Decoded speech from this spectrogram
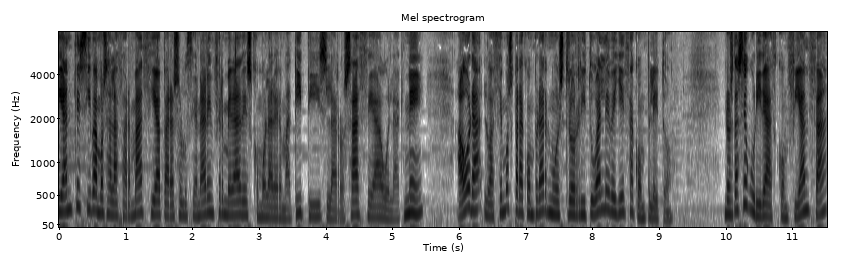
Si antes íbamos a la farmacia para solucionar enfermedades como la dermatitis, la rosácea o el acné, ahora lo hacemos para comprar nuestro ritual de belleza completo. Nos da seguridad, confianza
